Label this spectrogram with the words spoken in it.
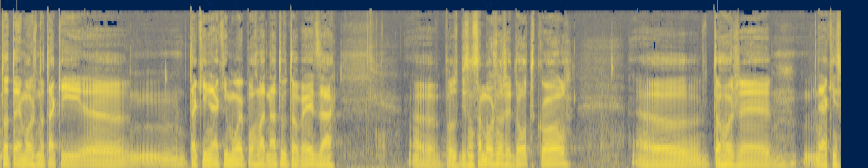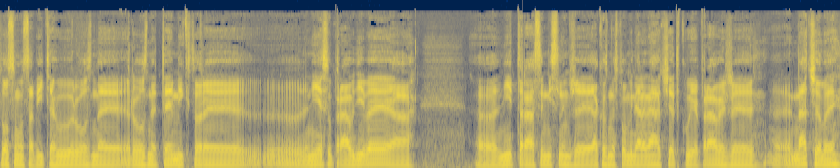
toto je možno taký, e, taký nejaký môj pohľad na túto vec a e, by som sa možno, že dotkol e, toho, že nejakým spôsobom sa vyťahujú rôzne, rôzne témy, ktoré e, nie sú pravdivé a Nitra si myslím, že ako sme spomínali na začiatku, je práve že eh, na čele eh,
